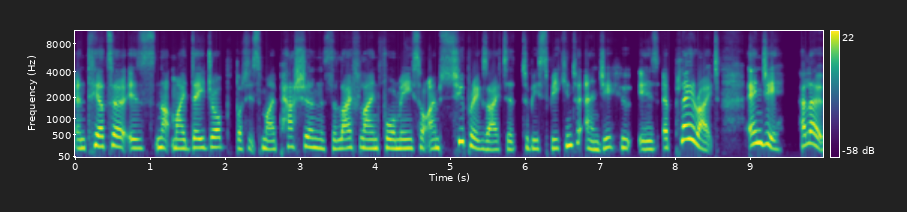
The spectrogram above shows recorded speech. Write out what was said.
And theatre is not my day job, but it's my passion. It's the lifeline for me. So I'm super excited to be speaking to Angie, who is a playwright. Angie, hello.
